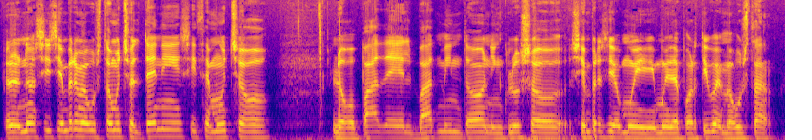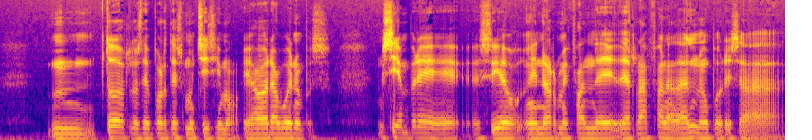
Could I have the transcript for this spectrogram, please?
pero no, sí, siempre me gustó mucho el tenis, hice mucho, luego pádel, badminton, incluso, siempre he sido muy, muy deportivo y me gusta mm, todos los deportes muchísimo. Y ahora, bueno, pues siempre he sido enorme fan de, Rafa Nadal, ¿no? Por esa,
